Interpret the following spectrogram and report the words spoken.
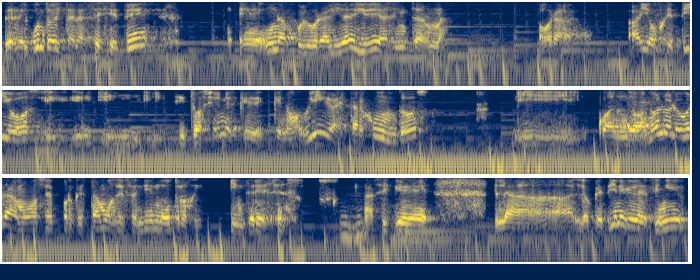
desde el punto de vista de la CGT, eh, una pluralidad de ideas internas. Ahora, hay objetivos y, situaciones que, que, nos obliga a estar juntos y cuando no lo logramos es porque estamos defendiendo otros intereses. Así que la, lo que tiene que definir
